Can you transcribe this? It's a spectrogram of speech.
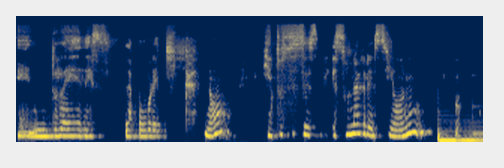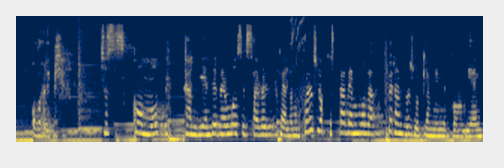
en redes la pobre chica, ¿no? Y entonces es, es una agresión horrible. Entonces, ¿cómo también debemos de saber que a lo mejor es lo que está de moda, pero no es lo que a mí me conviene?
